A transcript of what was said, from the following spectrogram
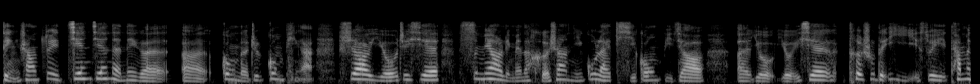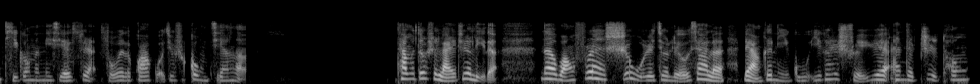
顶上最尖尖的那个呃供的这个贡品啊，是要由这些寺庙里面的和尚尼姑来提供，比较呃有有一些特殊的意义，所以。他们提供的那些虽然所谓的瓜果就是共煎了，他们都是来这里的。那王夫人十五日就留下了两个尼姑，一个是水月庵的智通，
